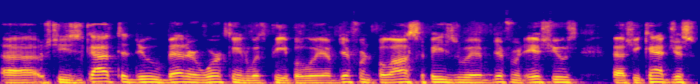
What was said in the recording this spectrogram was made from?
uh, she's got to do better working with people. We have different philosophies. We have different issues. Uh, she can't just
